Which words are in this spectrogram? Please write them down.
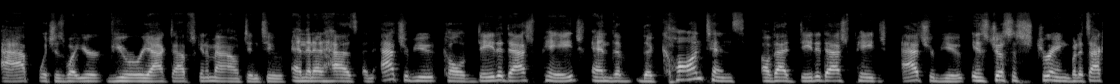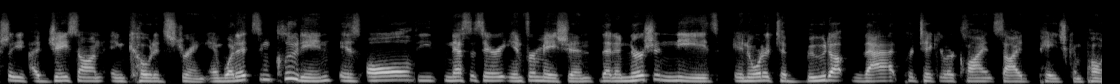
app, which is what your viewer React app's going to mount into, and then it has an attribute called data dash page, and the the contents of that data dash page attribute is just a string, but it's actually a JSON encoded string. And what it's including is all the necessary information that Inertia needs in order to boot up that particular client side page component.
